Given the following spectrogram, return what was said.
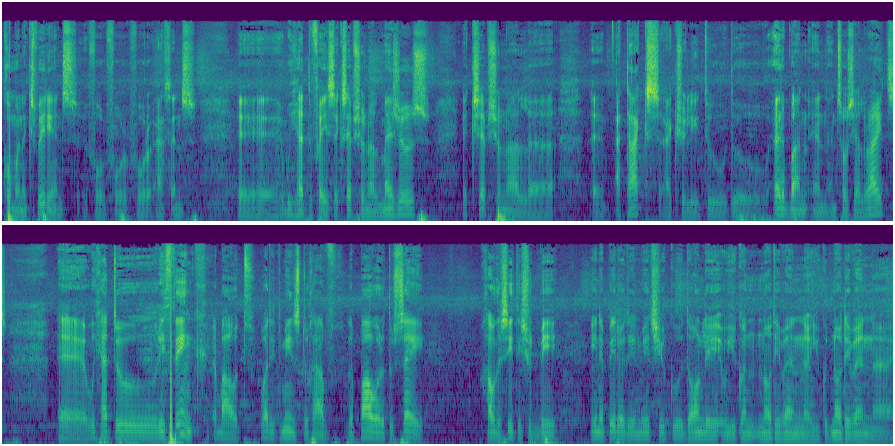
common experience for, for, for Athens. Uh, we had to face exceptional measures, exceptional uh, uh, attacks actually to, to urban and, and social rights uh, we had to rethink about what it means to have the power to say how the city should be in a period in which you could only you can not even you could not even uh,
